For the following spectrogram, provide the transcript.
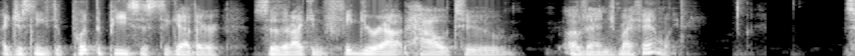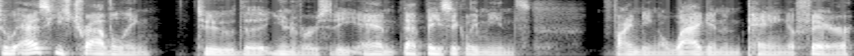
I just need to put the pieces together so that I can figure out how to avenge my family. So as he's traveling to the university, and that basically means finding a wagon and paying a fare.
